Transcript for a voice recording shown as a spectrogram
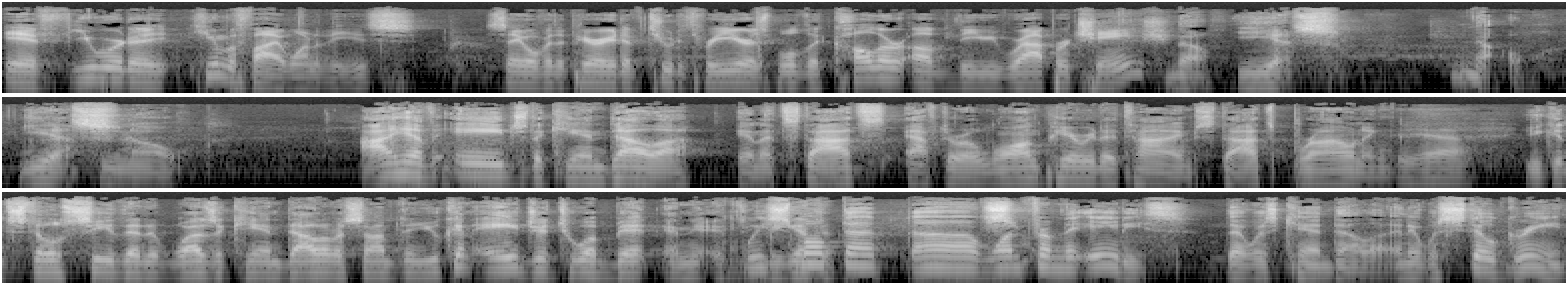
If you were to humify one of these, say over the period of two to three years, will the color of the wrapper change? No. Yes. No. Yes. No. I have aged the Candela, and it starts after a long period of time, starts browning. Yeah. You can still see that it was a Candela or something. You can age it to a bit, and it we smoked to- that uh, one from the '80s that was Candela, and it was still green.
